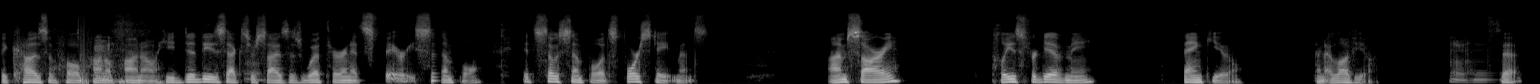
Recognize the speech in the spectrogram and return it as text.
because of Ho'oponopono. He did these exercises with her, and it's very simple. It's so simple. It's four statements. I'm sorry. Please forgive me. Thank you. And I love you. Mhm. That's it.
